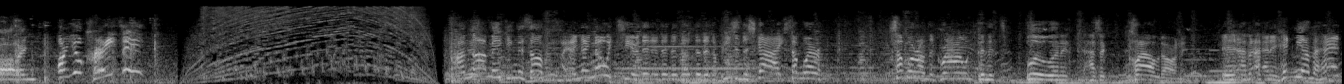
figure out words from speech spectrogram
sky falling! Are you crazy? I'm not making this up. I, I know it's here. There- there- there- There's a piece of the sky somewhere, somewhere on the ground, and it's blue, and it has a cloud on it. And, and it hit me on the head.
